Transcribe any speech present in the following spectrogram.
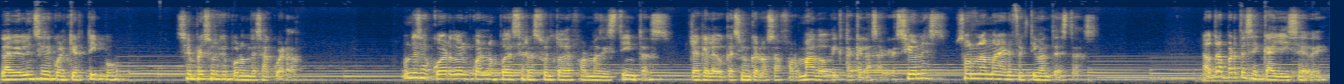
La violencia de cualquier tipo siempre surge por un desacuerdo. Un desacuerdo el cual no puede ser resuelto de formas distintas, ya que la educación que nos ha formado dicta que las agresiones son una manera efectiva ante estas. La otra parte se calla y cede,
